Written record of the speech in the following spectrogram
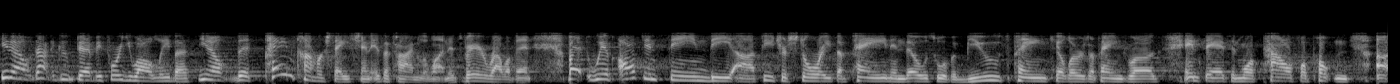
You know, Dr. Gupta, before you all leave us, you know, the pain conversation is a timely one. It's very relevant. But we've often seen the uh, featured stories of pain and those who have abused painkillers or pain drugs, NSAIDs, and more powerful, potent uh,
